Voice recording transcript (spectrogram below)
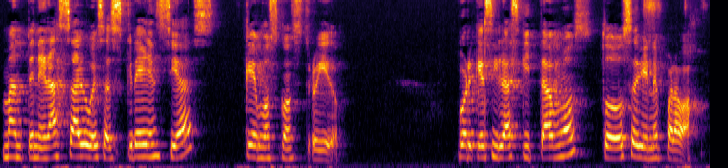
mantener a salvo esas creencias que hemos construido. Porque si las quitamos, todo se viene para abajo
